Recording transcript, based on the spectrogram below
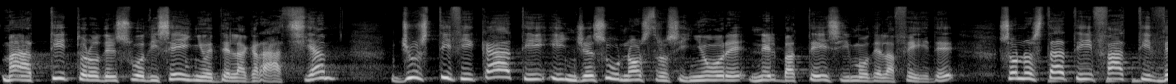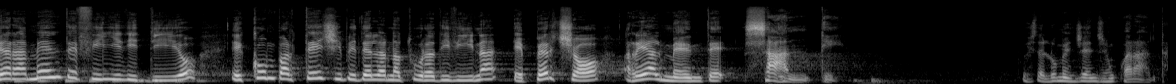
ma a titolo del suo disegno e della grazia, giustificati in Gesù nostro Signore nel battesimo della fede, sono stati fatti veramente figli di Dio e compartecipi della natura divina e perciò realmente santi. Questo è Lumen Gentium 40.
